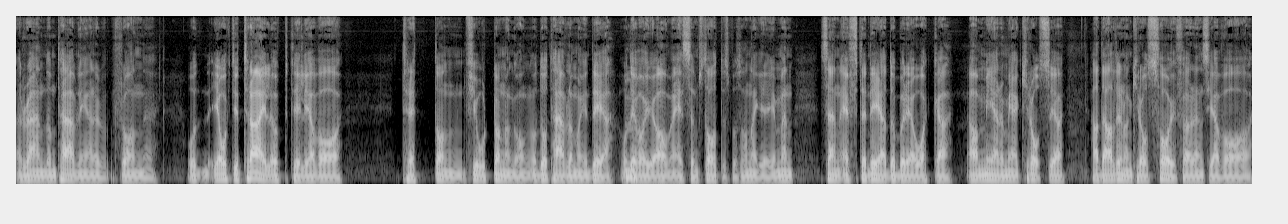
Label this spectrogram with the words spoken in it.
random tävlingar från, eh, och jag åkte ju trail upp till jag var 13, 14 någon gång och då tävlar man ju det och det Mm. var ju ja, med SM-status på sådana grejer. Men sen efter det då började jag åka ja, mer och mer cross. Jag hade aldrig någon crosshoj förrän jag var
